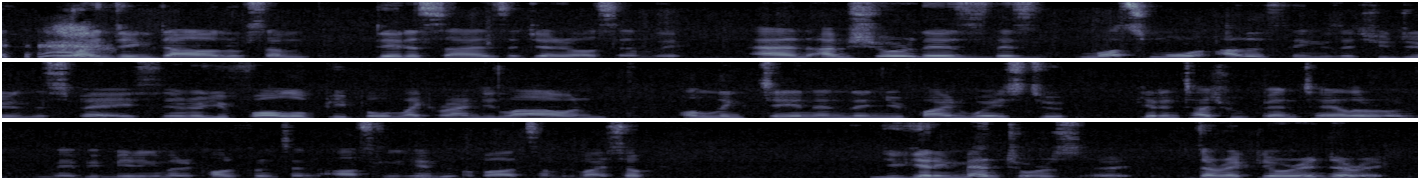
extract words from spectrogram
winding down with some data science at General Assembly. And I'm sure there's there's lots more other things that you do in this space. You know, you follow people like Randy Lao and on LinkedIn, and then you find ways to get in touch with Ben Taylor or maybe meeting him at a conference and asking him mm-hmm. about some advice. So you're getting mentors uh, directly or indirectly.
